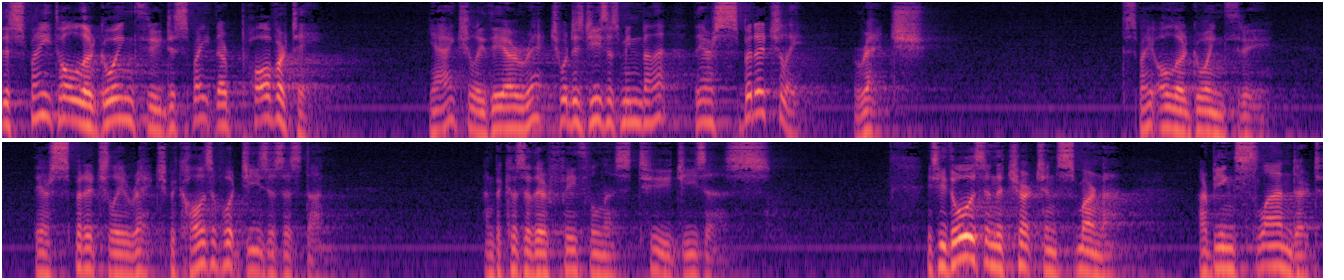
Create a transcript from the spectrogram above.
despite all they're going through, despite their poverty, yeah, actually, they are rich. What does Jesus mean by that? They are spiritually rich. Despite all they're going through, they are spiritually rich because of what Jesus has done and because of their faithfulness to Jesus. You see, those in the church in Smyrna are being slandered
